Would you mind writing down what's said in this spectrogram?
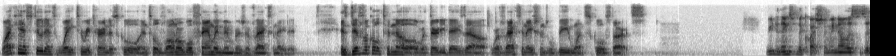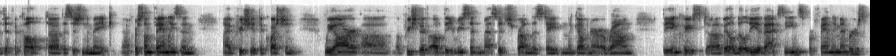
Why can't students wait to return to school until vulnerable family members are vaccinated? It's difficult to know over 30 days out where vaccinations will be once school starts. Rita, thanks for the question. We know this is a difficult uh, decision to make uh, for some families, and I appreciate the question. We are uh, appreciative of the recent message from the state and the governor around the increased uh, availability of vaccines for family members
